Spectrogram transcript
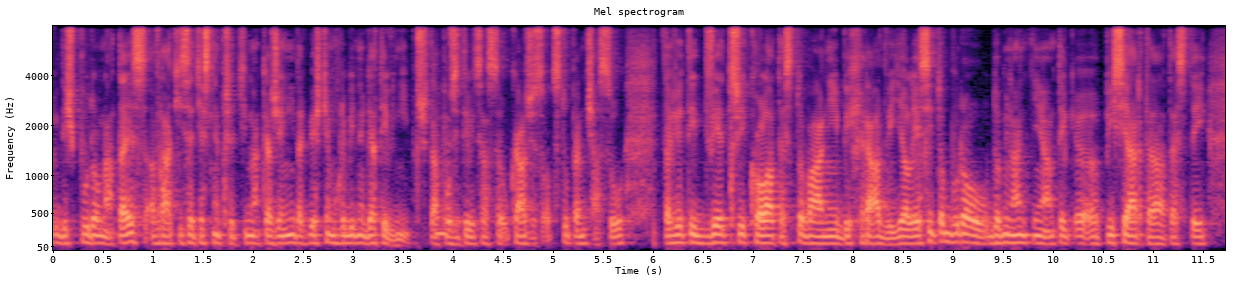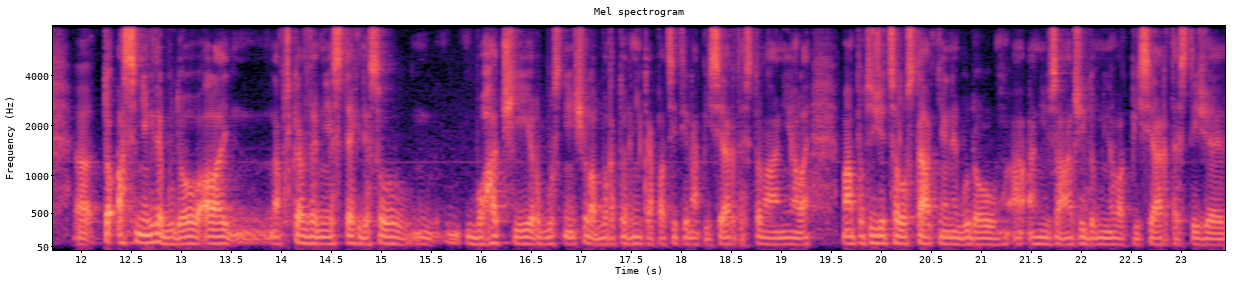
když půjdou na test a vrátí se těsně před tím nakažení, tak by ještě mohly být negativní, protože ta mhm. pozitivita se ukáže s odstupem času. Takže ty dvě, tři kola testování bych rád viděl. Jestli to budou dominantní anti, eh, PCR teda testy, eh, to asi někde budou, ale například ve městech, kde jsou bohatší, robustnější laboratorní kapacity na PCR testování, ale mám pocit, že celostátně nebudou ani v září dominovat PCR testy, že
